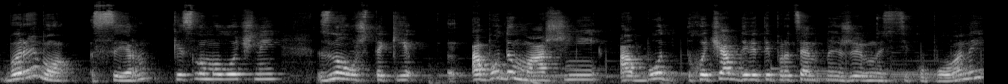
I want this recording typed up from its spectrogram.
Беремо сир кисломолочний, знову ж таки, або домашній, або хоча б 9% жирності купований.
